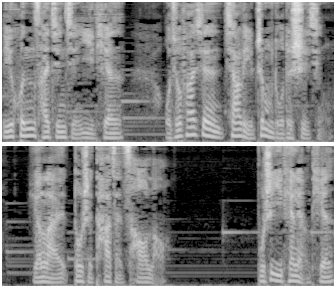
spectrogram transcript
离婚才仅仅一天，我就发现家里这么多的事情。原来都是他在操劳，不是一天两天，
